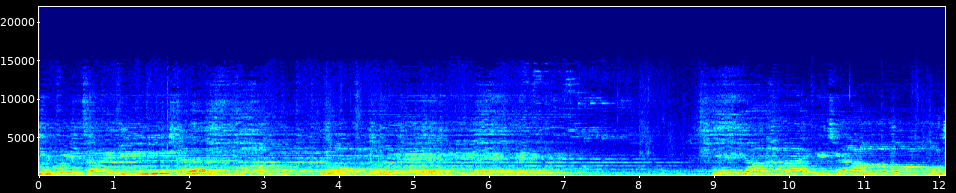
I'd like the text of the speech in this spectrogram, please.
依偎在你身旁，落晖。天涯海角心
